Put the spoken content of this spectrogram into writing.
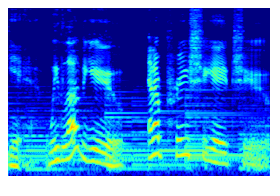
yeah, we love you and appreciate you.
